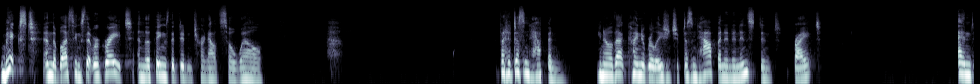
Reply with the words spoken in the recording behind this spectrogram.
mixed and the blessings that were great and the things that didn't turn out so well. But it doesn't happen you know, that kind of relationship doesn't happen in an instant, right? And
